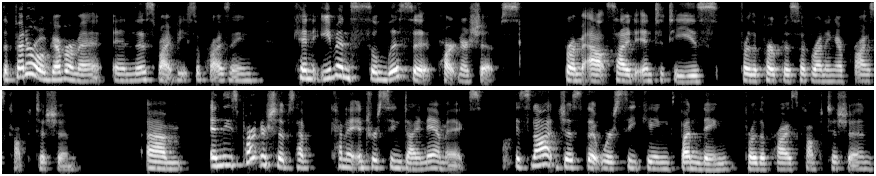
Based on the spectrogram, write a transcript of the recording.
The federal government, and this might be surprising, can even solicit partnerships from outside entities for the purpose of running a prize competition. Um, and these partnerships have kind of interesting dynamics. It's not just that we're seeking funding for the prize competition.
